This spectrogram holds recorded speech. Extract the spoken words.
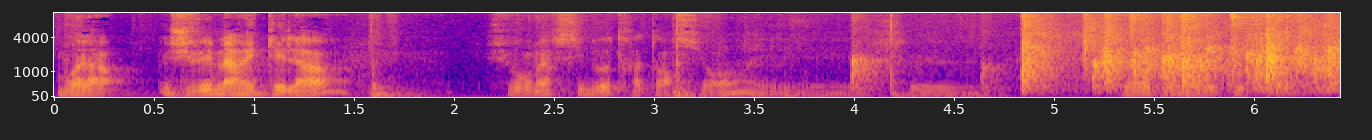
Voilà, je vais m'arrêter là. Je vous remercie de votre attention et je, je vais répondre à vos questions.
